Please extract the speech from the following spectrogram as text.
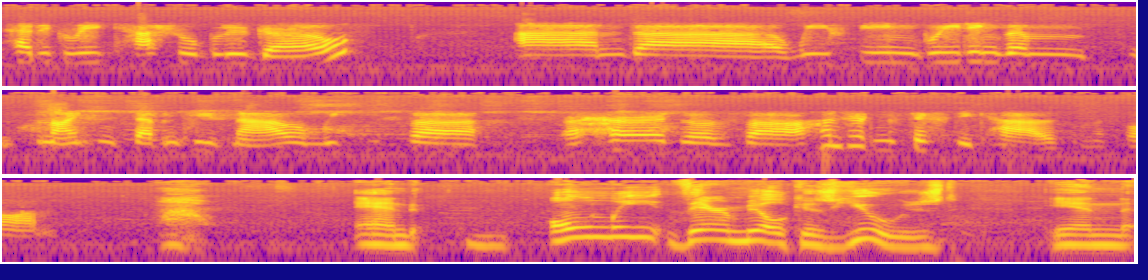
pedigree Cashel Blue Girls, and uh, we've been breeding them since the 1970s now, and we keep uh, a herd of 150 uh, cows on the farm. Wow. And only their milk is used in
